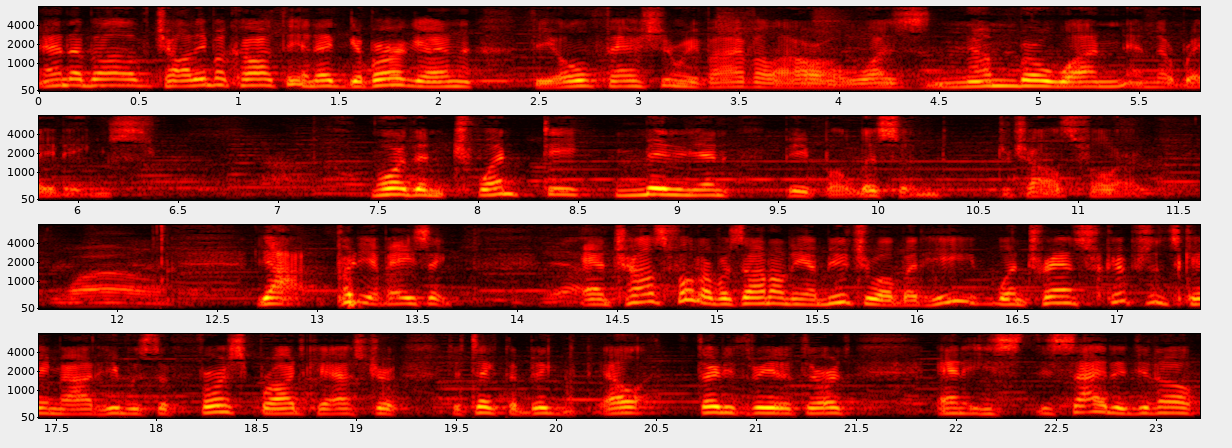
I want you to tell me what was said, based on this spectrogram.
and above Charlie McCarthy and Edgar Bergen, the Old Fashioned Revival Hour was number one in the ratings. More than 20 million people listened to Charles Fuller. Wow. Yeah, pretty amazing. And Charles Fuller was not only a mutual, but he, when transcriptions came out, he was the first broadcaster to take the big L 33 to third, and he decided, you know,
